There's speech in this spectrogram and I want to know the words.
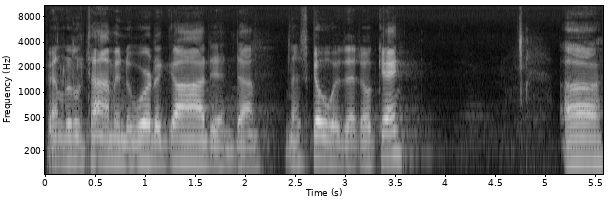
spend a little time in the Word of God, and uh, let's go with it, okay? Uh,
